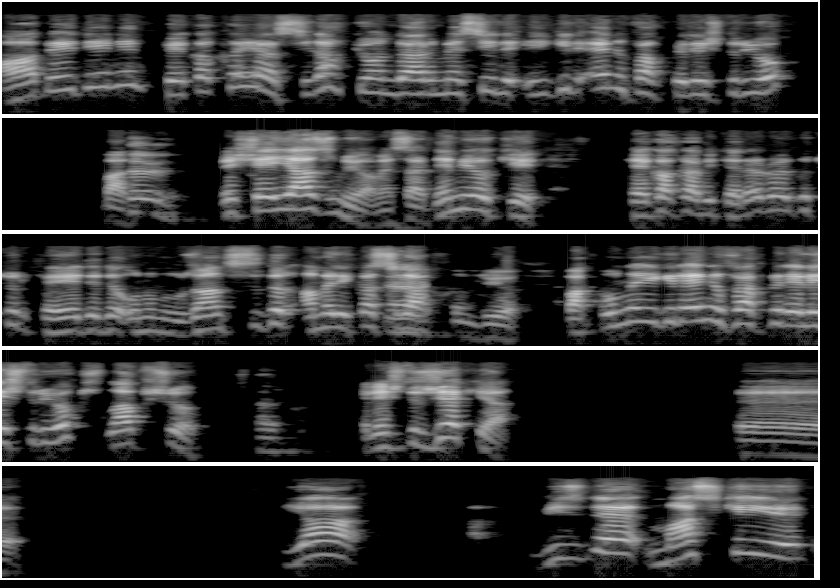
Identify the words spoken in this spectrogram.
ABD'nin PKK'ya silah göndermesiyle ilgili en ufak bir eleştiri yok. Bak Tabii. ve şey yazmıyor. Mesela demiyor ki PKK bir terör örgütüdür. PYD de onun uzantısıdır. Amerika silah evet. diyor. Bak bununla ilgili en ufak bir eleştiri yok. Laf şu. Evet. Eleştirecek ya. Ee, ya bizde maskeyi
